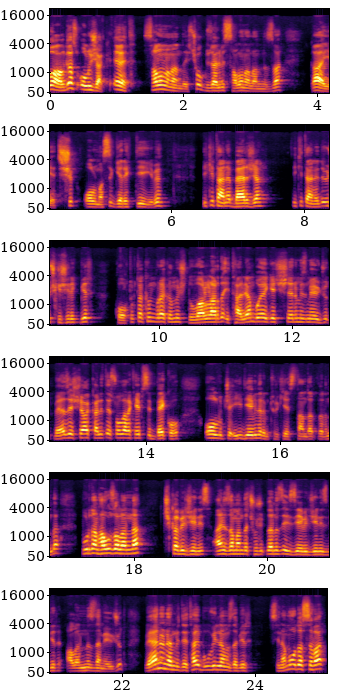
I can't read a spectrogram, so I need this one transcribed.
doğalgaz olacak. Evet salon alanındayız. Çok güzel bir salon alanınız var. Gayet şık olması gerektiği gibi. İki tane berjer, iki tane de üç kişilik bir koltuk takımı bırakılmış. Duvarlarda İtalyan boya geçişlerimiz mevcut. Beyaz eşya kalitesi olarak hepsi Beko. Oldukça iyi diyebilirim Türkiye standartlarında. Buradan havuz alanına çıkabileceğiniz, aynı zamanda çocuklarınızı izleyebileceğiniz bir alanınız da mevcut. Ve en önemli detay bu villamızda bir sinema odası var.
